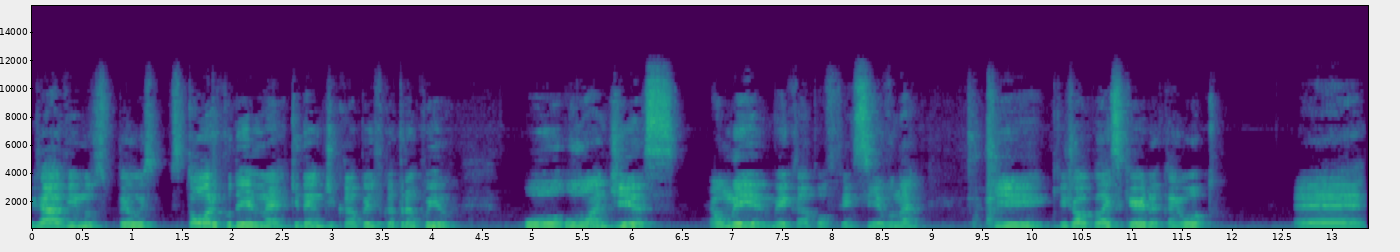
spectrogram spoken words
já vimos pelo histórico dele, né? Que dentro de campo ele fica tranquilo. O, o Luan Dias é um meia, meio campo ofensivo, né? Que, que joga pela esquerda, canhoto. É,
